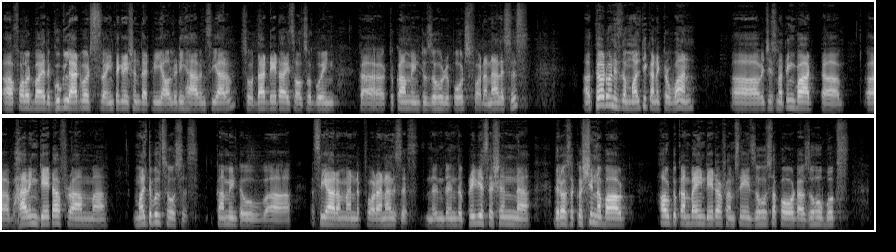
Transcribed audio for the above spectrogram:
uh, followed by the Google AdWords uh, integration that we already have in CRM. So that data is also going uh, to come into Zoho reports for analysis. Uh, third one is the multi-connector one, uh, which is nothing but uh, having data from multiple sources come into CRM and for analysis. In, in the previous session, there was a question about how to combine data from, say, Zoho Support or Zoho Books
